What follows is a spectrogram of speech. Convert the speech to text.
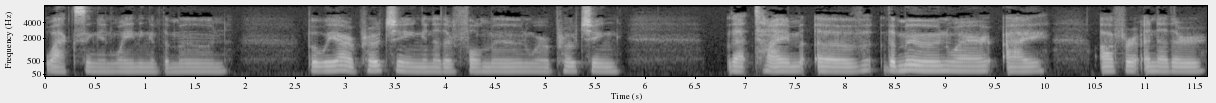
waxing and waning of the moon. But we are approaching another full moon. We're approaching that time of the moon where I offer another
